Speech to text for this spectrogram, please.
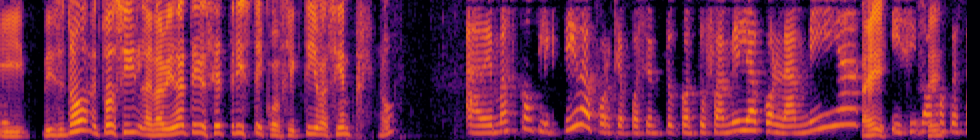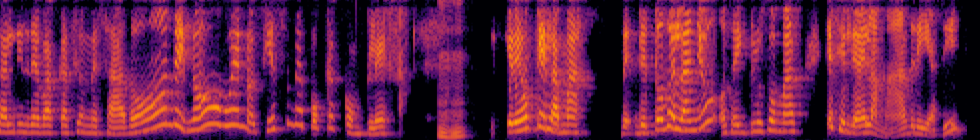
y dices, no, entonces sí, la Navidad tiene que ser triste y conflictiva siempre, ¿no? Además conflictiva, porque pues en tu, con tu familia, con la mía, y si sí. vamos a salir de vacaciones, ¿a dónde? No, bueno, sí es una época compleja. Creo que la más, de, de todo el año, o sea, incluso más que si el Día de la Madre y así,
